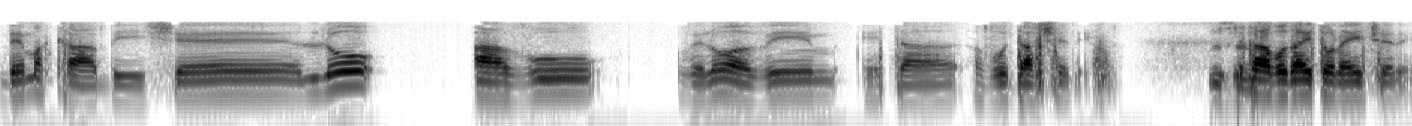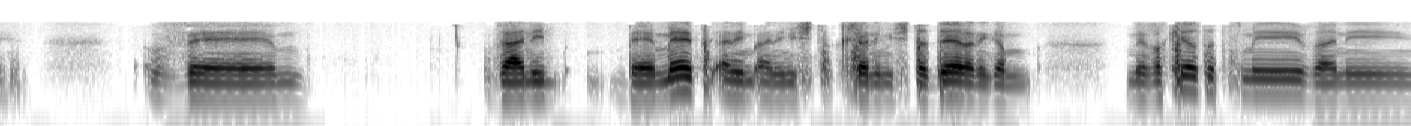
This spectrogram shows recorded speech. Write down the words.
במכבי שלא אהבו ולא אוהבים את העבודה שלי, mm-hmm. את העבודה העיתונאית שלי. ו... ואני באמת, אני, אני משת... כשאני משתדל, אני גם מבקר את עצמי, ואני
